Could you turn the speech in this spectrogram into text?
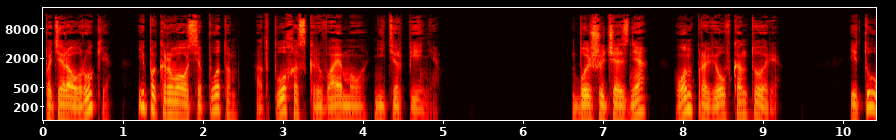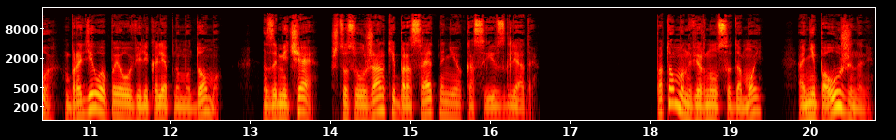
потирал руки и покрывался потом от плохо скрываемого нетерпения. Большую часть дня он провел в конторе. И Туа бродила по его великолепному дому, замечая, что служанки бросают на нее косые взгляды. Потом он вернулся домой, они поужинали,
